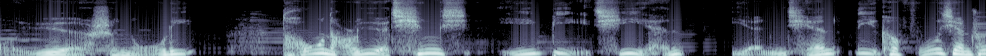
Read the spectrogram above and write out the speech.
我越是努力，头脑越清晰。一闭起眼，眼前立刻浮现出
